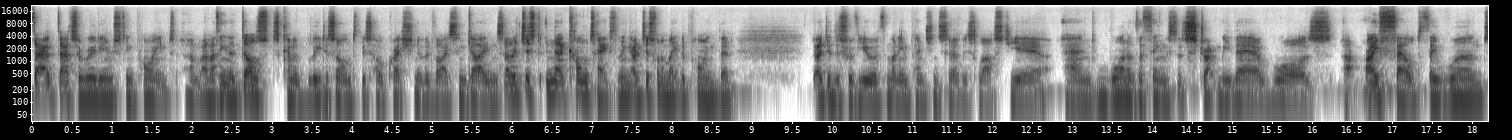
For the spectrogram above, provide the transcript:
That that's a really interesting point, um, and I think that does kind of lead us on to this whole question of advice and guidance. And I just, in that context, I think I just want to make the point that I did this review of the Money and Pension Service last year, and one of the things that struck me there was uh, I felt they weren't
